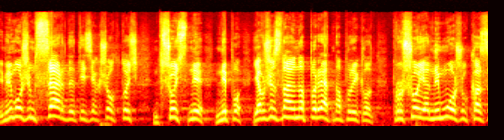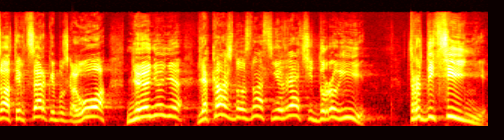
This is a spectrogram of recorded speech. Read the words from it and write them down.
І ми можемо сердитись, якщо хтось щось не не по. Я вже знаю наперед, наприклад, про що я не можу казати в церкві, бо скажу, о, ні-ні-ні. Для кожного з нас є речі дорогі, традиційні,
